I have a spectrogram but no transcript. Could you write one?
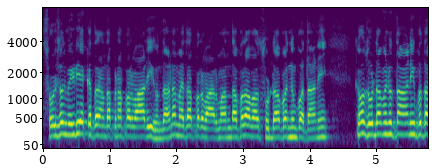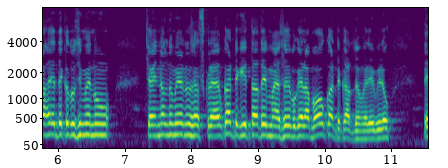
ਸੋਸ਼ਲ ਮੀਡੀਆ ਇੱਕ ਤਰ੍ਹਾਂ ਦਾ ਆਪਣਾ ਪਰਿਵਾਰ ਹੀ ਹੁੰਦਾ ਨਾ ਮੈਂ ਤਾਂ ਪਰਿਵਾਰ ਮੰਨਦਾ ਭਰਾਵਾ ਤੁਹਾਡਾ ਮੈਨੂੰ ਪਤਾ ਨਹੀਂ। ਕਿਉਂ? ਤੁਹਾਡਾ ਮੈਨੂੰ ਤਾਂ ਨਹੀਂ ਪਤਾ ਹੈ ਕਿ ਤੁਸੀਂ ਮੈਨੂੰ ਚੈਨਲ ਨੂੰ ਮੇਰੇ ਨੂੰ ਸਬਸਕ੍ਰਾਈਬ ਘੱਟ ਕੀਤਾ ਤੇ ਮੈਸੇਜ ਵਗੈਰਾ ਬਹੁਤ ਘੱਟ ਕਰ ਦਿਓ ਮੇਰੇ ਵੀਰੋ। ਤੇ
